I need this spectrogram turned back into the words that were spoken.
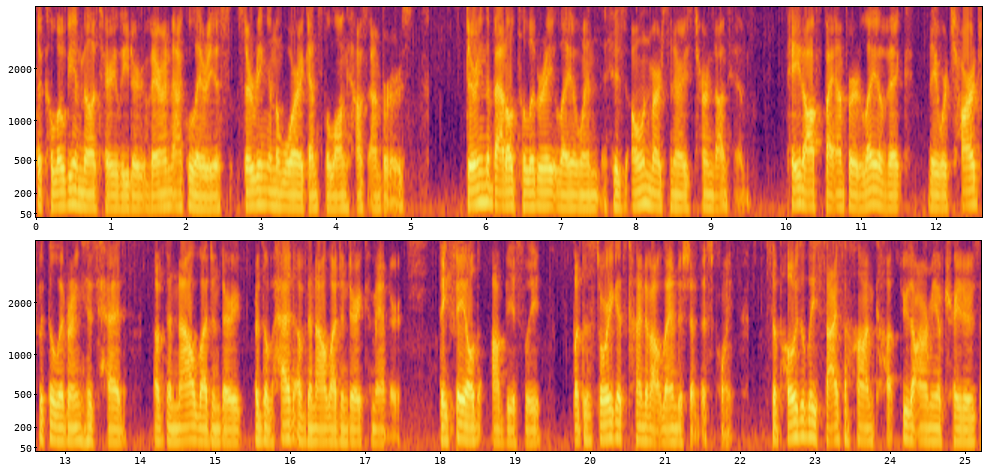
the Colovian military leader Varen Aquilarius, serving in the war against the Longhouse Emperors. During the battle to liberate Leyawiin, his own mercenaries turned on him. Paid off by Emperor Leovic, they were charged with delivering his head of the now legendary or the head of the now legendary commander. They failed, obviously, but the story gets kind of outlandish at this point. Supposedly, Sai Sahan cut through the army of traitors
